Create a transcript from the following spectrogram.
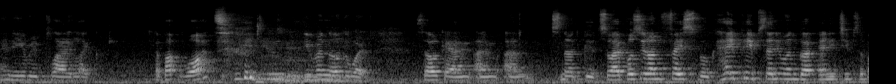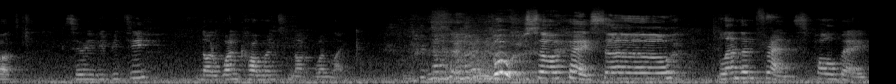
And he replied like, about what? he didn't even know the word. So okay, I'm, I'm, I'm, it's not good. So I posted on Facebook, hey peeps, anyone got any tips about serendipity? Not one comment, not one like. So okay, so London friends, Paul Bay,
